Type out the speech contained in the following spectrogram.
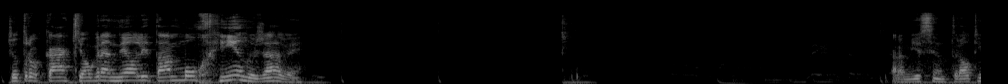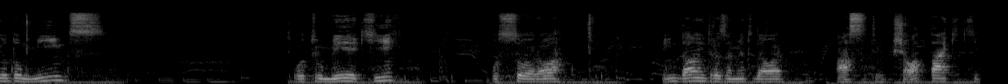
Deixa eu trocar aqui, ó, o Granel ali tá morrendo já, velho. Cara, meia central tem o Domingos. Outro meia aqui. O Soró. Quem dá um entrosamento da hora. Nossa, tem que puxar o ataque aqui.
